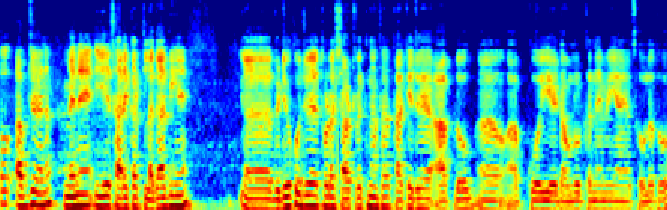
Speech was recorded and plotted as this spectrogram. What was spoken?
तो अब जो है ना, मैंने ये सारे कट लगा दिए हैं। वीडियो को जो है थोड़ा शॉर्ट रखना था ताकि जो है आप लोग आपको ये डाउनलोड करने में या सहूलत हो।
